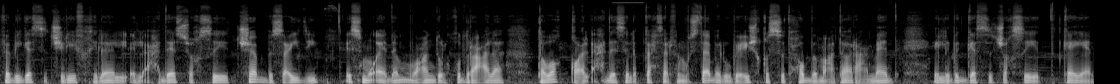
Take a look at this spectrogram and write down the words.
فبيجسد شريف خلال الأحداث شخصية شاب صعيدي اسمه آدم وعنده القدرة على توقع الأحداث اللي بتحصل في المستقبل وبيعيش قصة حب مع طارق عماد اللي بتجسد شخصية كيان.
